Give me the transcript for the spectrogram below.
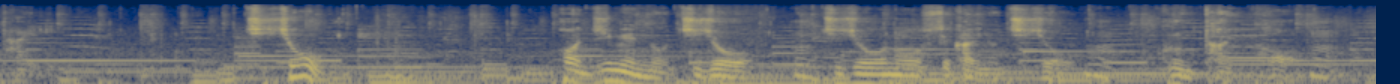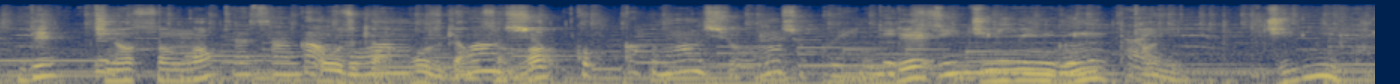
タイ地上軍？あ地面の地上。うん。地上の世界の地上。う軍隊。で千夏さんが？千夏さんが大月保安大月杏さんが国家保安省の職員でで人民軍隊。わ人民軍？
